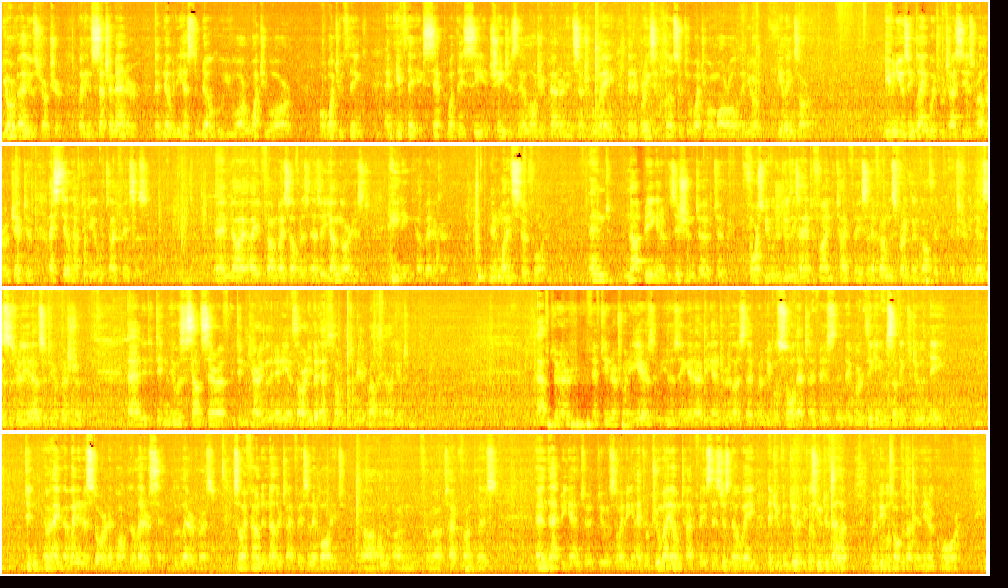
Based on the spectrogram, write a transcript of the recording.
your value structure, but in such a manner that nobody has to know who you are, what you are, or what you think. And if they accept what they see, it changes their logic pattern in such a way that it brings it closer to what your moral and your feelings are. Even using language, which I see as rather objective, I still have to deal with typefaces. And I, I found myself as, as a young artist hating Helvetica and what it stood for. And not being in a position to, to force people to do things, I had to find a typeface, and I found this Franklin Gothic extra condensed. This is really an answer to your question. And it, it didn't, it was a sans serif, it didn't carry with it any authority, but I thought it was really rather elegant. After 15 or 20 years of using it, I began to realize that when people saw that typeface, they were thinking it was something to do with me. Didn't, I, I went in a store and I bought the letter set, the letterpress. So I found another typeface and I bought it uh, on, on, from a type font place. And that began to do, so I, began, I drew my own typeface. There's just no way that you can do it because you develop. When people talk about their inner core,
